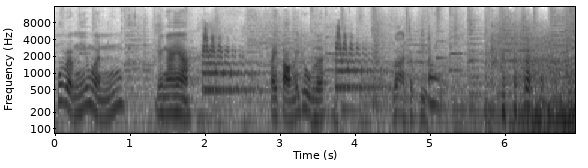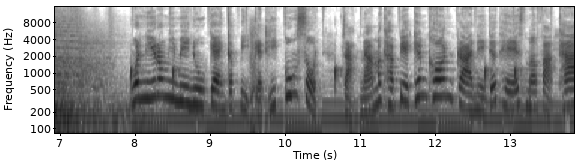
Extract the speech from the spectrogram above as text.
พูดแบบนี้เหมือนยังไงอะไปต่อไม่ถูกเลย เราอาจจะผิด วันนี้เรามีเมนูแกงกะปิกะทิกุ้งสด จากน้ำมะขามเปียกเข้มข้นตราเนเจอร์เทสมาฝากค่ะ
